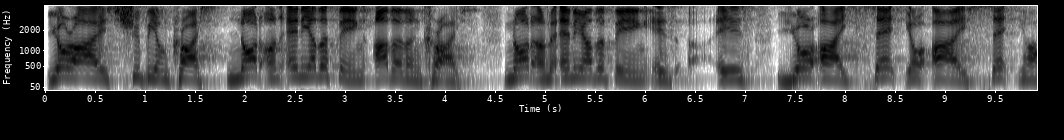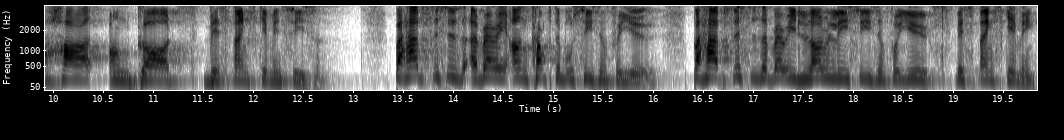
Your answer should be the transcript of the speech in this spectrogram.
Your eyes should be on Christ, not on any other thing other than Christ. Not on any other thing is, is your eyes, set your eyes, set your heart on God this Thanksgiving season. Perhaps this is a very uncomfortable season for you. Perhaps this is a very lonely season for you this Thanksgiving.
